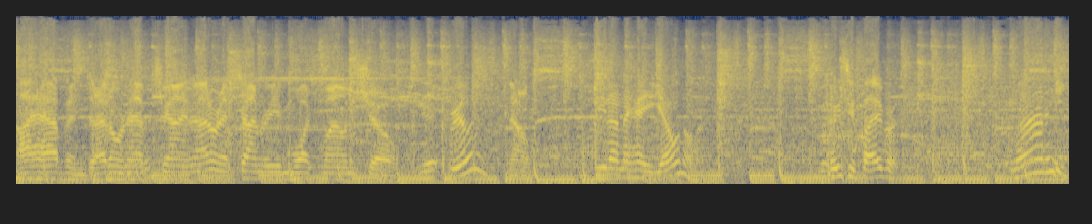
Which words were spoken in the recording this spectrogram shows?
I haven't. I don't have time. I don't have time to even watch my own show. really? No. You don't know how you're going on. Who's your favourite? Marty.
